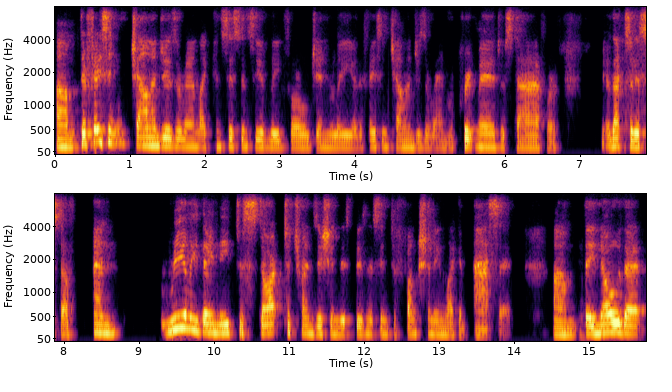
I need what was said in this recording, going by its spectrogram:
Um, they're facing challenges around like consistency of lead flow generally, or they're facing challenges around recruitment or staff or you know, that sort of stuff. And really, they need to start to transition this business into functioning like an asset. Um, they know that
